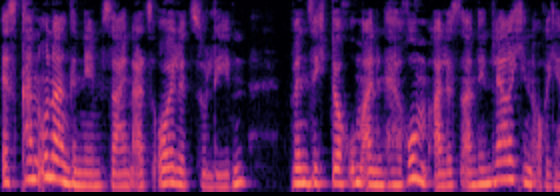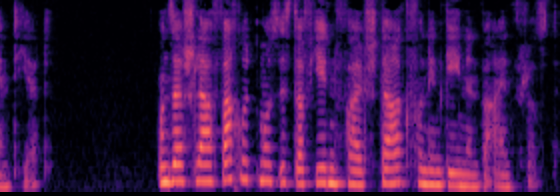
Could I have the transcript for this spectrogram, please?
es kann unangenehm sein, als Eule zu leben, wenn sich doch um einen herum alles an den Lerchen orientiert. Unser Schlaf-Wach-Rhythmus ist auf jeden Fall stark von den Genen beeinflusst.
